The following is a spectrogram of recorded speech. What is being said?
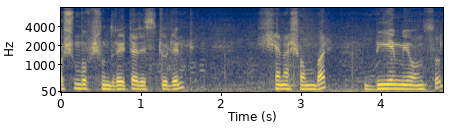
অসম্ভব সুন্দর একটা রেস্টুরেন্ট সেনা সোমবার বিএমএ অঞ্চল,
